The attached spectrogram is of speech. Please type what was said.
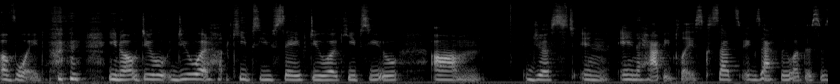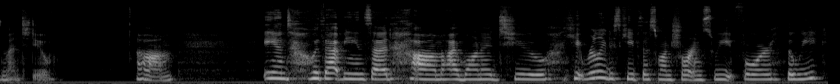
avoid. You know do do what keeps you safe do what keeps you um, just in in a happy place because that's exactly what this is meant to do um, and with that being said, um, I wanted to keep, really just keep this one short and sweet for the week.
